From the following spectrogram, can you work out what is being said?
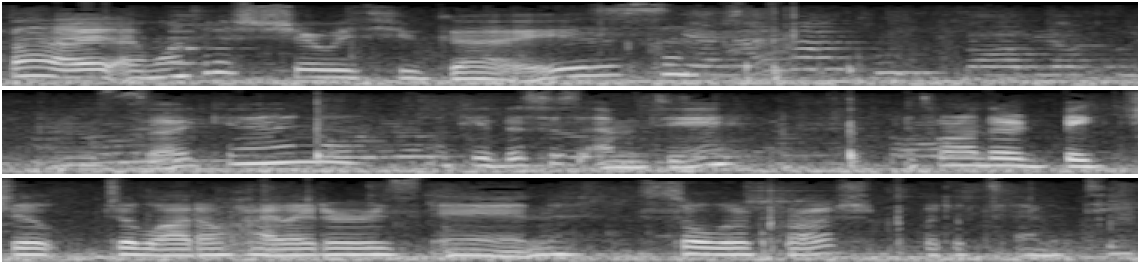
But I wanted to share with you guys. One second. Okay, this is empty. It's one of their big gel gelato highlighters in Solar Crush, but it's empty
